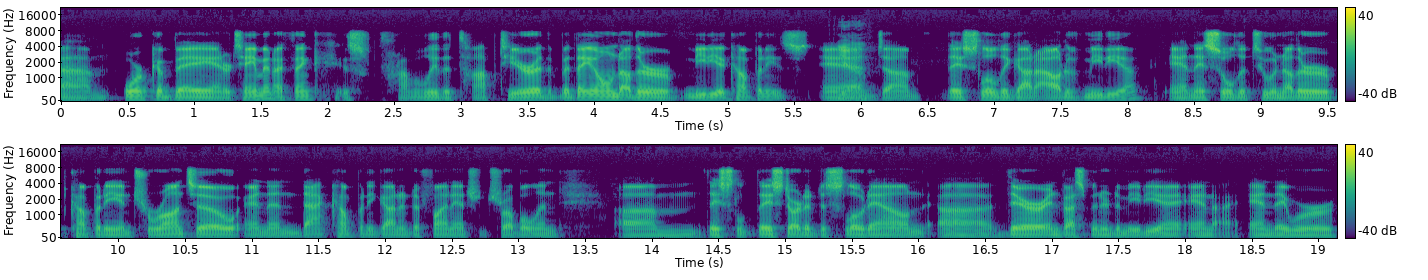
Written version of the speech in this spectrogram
um, Orca Bay Entertainment. I think is probably the top tier, but they owned other media companies and um, they slowly got out of media and they sold it to another company in Toronto. And then that company got into financial trouble and um, they sl- they started to slow down uh, their investment into media, and and they were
